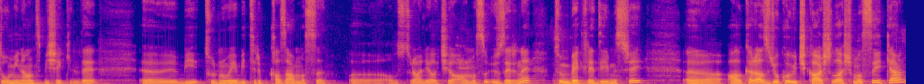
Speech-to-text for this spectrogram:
dominant bir şekilde e, bir turnuvayı bitirip kazanması, e, Avustralya açığı alması üzerine tüm beklediğimiz şey e, Alcaraz Djokovic karşılaşması iken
